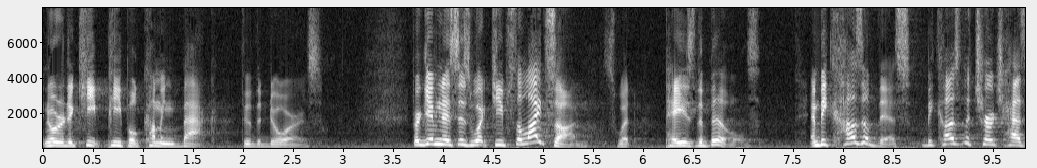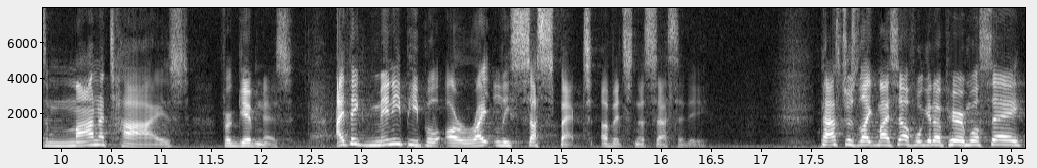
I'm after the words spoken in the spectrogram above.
in order to keep people coming back through the doors. Forgiveness is what keeps the lights on, it's what pays the bills. And because of this, because the church has monetized forgiveness, I think many people are rightly suspect of its necessity. Pastors like myself will get up here and we'll say,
